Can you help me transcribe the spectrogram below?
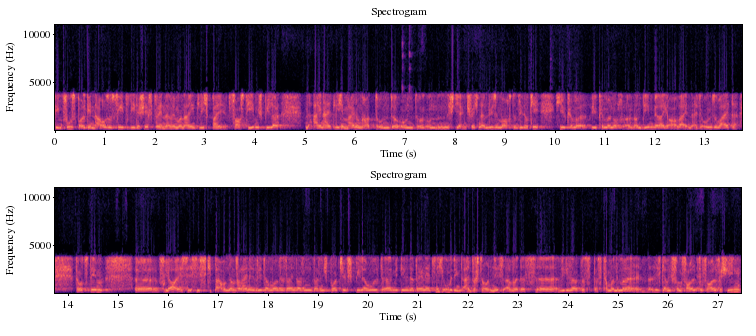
den Fußball genauso sieht wie der Cheftrainer, wenn man eigentlich bei fast jedem Spieler eine einheitliche Meinung hat und, und, und, und eine Stärken-Schwächen-Analyse macht und sieht, okay, hier können wir, hier können wir noch an, an dem Bereich arbeiten, also und so weiter. Trotzdem äh, ja, es, es, es, bei anderen Vereinen wird es auch mal so sein, dass ein, dass ein Sportchef Spieler holt, äh, mit denen der Trainer jetzt nicht unbedingt einverstanden ist. Aber das, äh, wie gesagt, das, das kann man immer, das ist, glaube ich, von Fall zu Fall verschieden.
